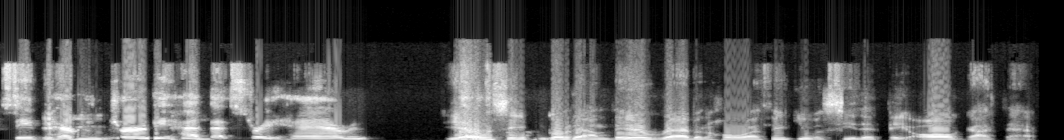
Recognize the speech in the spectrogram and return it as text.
Steve Perry Journey had that straight hair. And yeah, I would say if you go down their rabbit hole, I think you will see that they all got that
